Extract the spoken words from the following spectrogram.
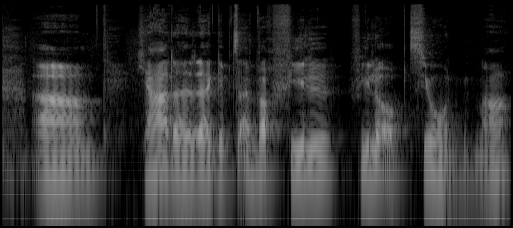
ähm, ja, da, da gibt es einfach viel, viele Optionen. Ne?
